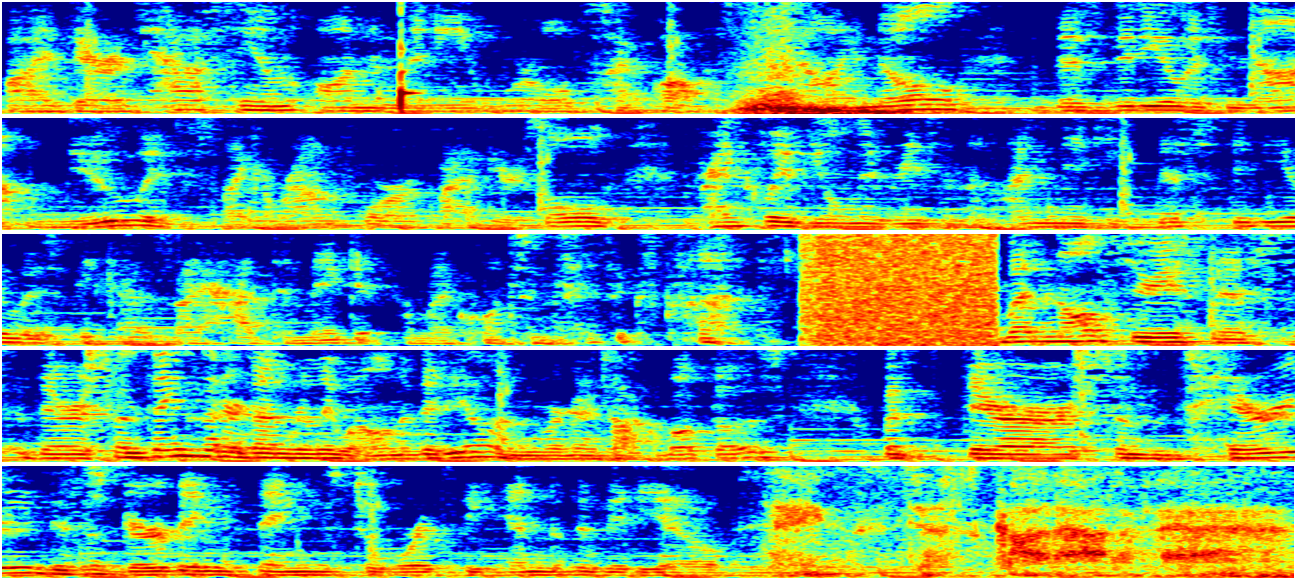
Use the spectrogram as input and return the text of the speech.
by Veritasium on the many worlds hypothesis. Now I know this video is not new, it's like around four or five years old. Frankly, the only reason that I'm making this video is because I had to make it for my quantum physics class. But in all seriousness, there are some things that are done really well in the video and we're gonna talk about those, but there are some very disturbing things towards the end of the video. Things just got out of hand.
